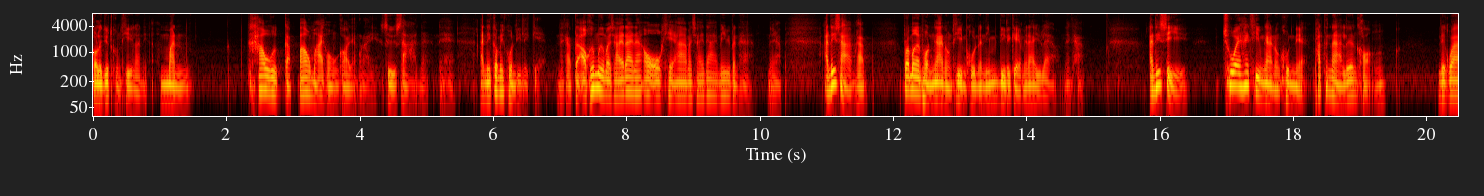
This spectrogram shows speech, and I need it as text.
กลยุทธ์ของทีมเราเนี่ยมันเข้ากับเป้าหมายขององค์กรอย่างไร สื่อสารนะนะฮะอันนี้ก็ไม่ควรดีลิเกตนะครับแต่เอาเครื่องมือมาใช้ได้นะเอา OKR มาใช้ได้ไม่มีปัญหานะครับอันที่3ครับ ประเมินผลงานของทีมคุณอันนี้ดีลิเกตไม่ได้อยู่แล้วนะครับ อันที่ 4 ช่วยให้ทีมงานของคุณเนี่ยพัฒนาเรื่องของเรียกว่า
